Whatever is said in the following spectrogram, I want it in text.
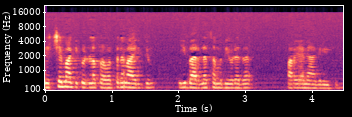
ലക്ഷ്യമാക്കിക്കൊണ്ടുള്ള പ്രവർത്തനമായിരിക്കും ഈ ഭരണസമിതിയുടേത് പറയാൻ ആഗ്രഹിക്കുന്നു.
